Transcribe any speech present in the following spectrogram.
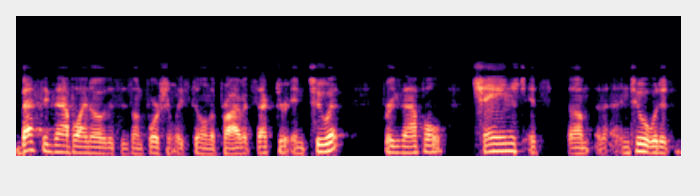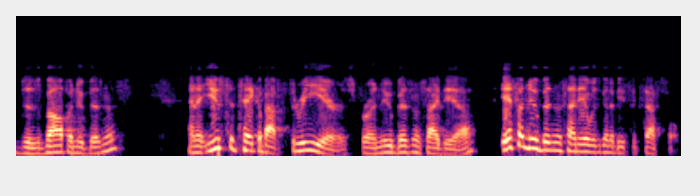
Best example I know of this is unfortunately still in the private sector. Intuit, for example, changed its um, Intuit would develop a new business, and it used to take about three years for a new business idea, if a new business idea was going to be successful,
